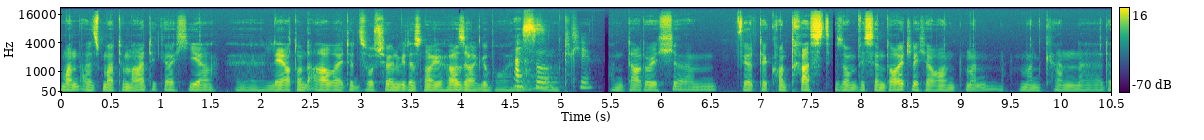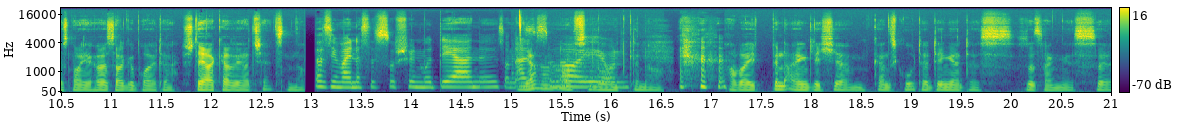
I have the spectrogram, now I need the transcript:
man als Mathematiker hier äh, lehrt und arbeitet, so schön wie das neue Hörsaalgebäude. Ach so, und, okay. Und dadurch ähm, wird der Kontrast so ein bisschen deutlicher und man, man kann äh, das neue Hörsaalgebäude stärker wertschätzen. Also Sie meinen, dass es so schön modern ist und alles ja, neu. Ja, absolut, genau. Aber ich bin eigentlich ähm, ganz guter Dinge, dass sozusagen es, äh,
